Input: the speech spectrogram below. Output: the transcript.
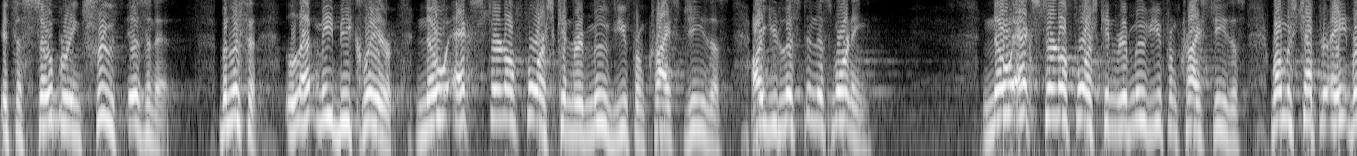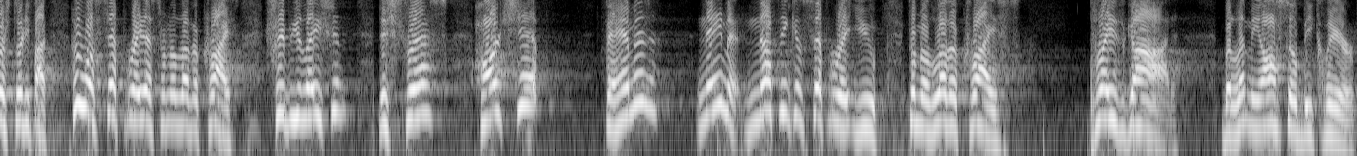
It's a sobering truth, isn't it? But listen, let me be clear. No external force can remove you from Christ Jesus. Are you listening this morning? No external force can remove you from Christ Jesus. Romans chapter 8, verse 35. Who will separate us from the love of Christ? Tribulation, distress, hardship, famine? Name it. Nothing can separate you from the love of Christ. Praise God. But let me also be clear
